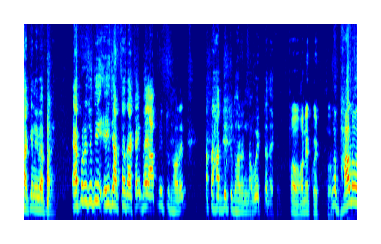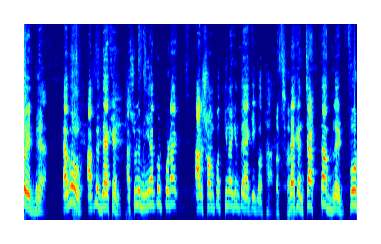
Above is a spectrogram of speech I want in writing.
থাকেন এই ব্যাপারে। এরপরে যদি এই জারটা দেখাই ভাই আপনি একটু ধরেন আপনার হাত দিয়ে একটু ধরেন না ওয়েটটা দেখেন। ও অনেক ওয়েট না ভালো ওয়েট ভাইয়া। এবং আপনি দেখেন আসলে মিয়াকোর প্রোডাক্ট আর সম্পদ কিনা কিন্তু একই কথা। আচ্ছা। দেখেন চারটা ব্লেড ফোর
